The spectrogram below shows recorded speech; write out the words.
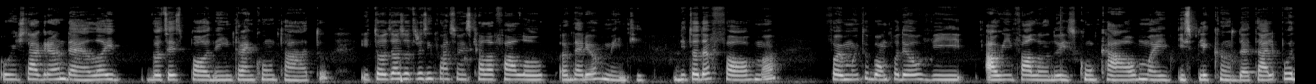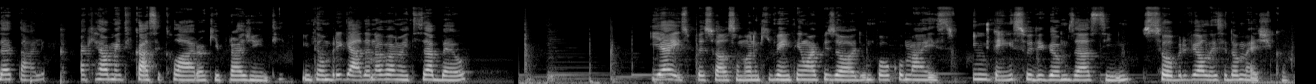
o Instagram dela e vocês podem entrar em contato e todas as outras informações que ela falou anteriormente. De toda forma, foi muito bom poder ouvir alguém falando isso com calma e explicando detalhe por detalhe, para que realmente ficasse claro aqui pra gente. Então, obrigada novamente, Isabel. E é isso, pessoal. Semana que vem tem um episódio um pouco mais intenso, digamos assim, sobre violência doméstica.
